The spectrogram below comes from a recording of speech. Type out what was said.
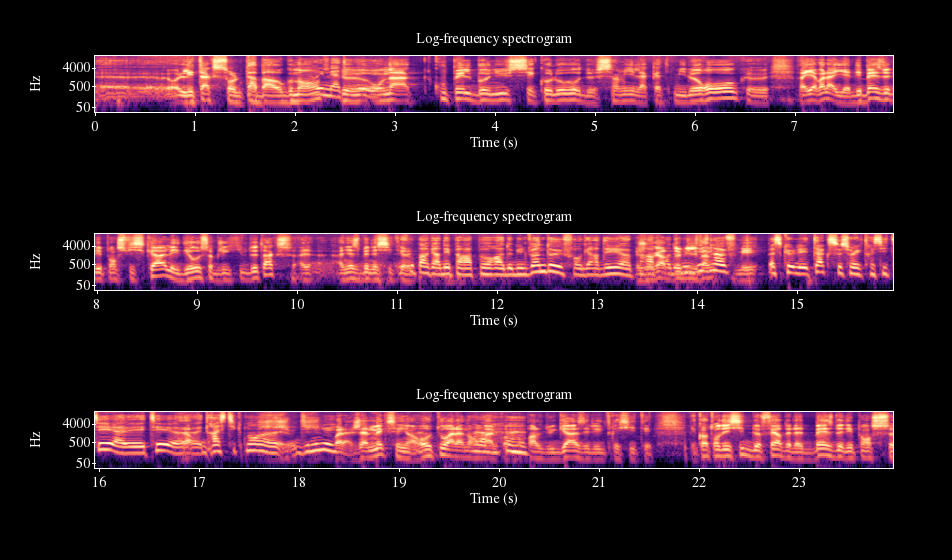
euh, les taxes sur le tabac augmentent, qu'on a couper le bonus écolo de 5 000 à 4 000 euros. Que, enfin, il y a, voilà, il y a des baisses de dépenses fiscales et des hausses objectives de taxes. Agnès Benassikiri. Il ne faut pas regarder par rapport à 2022, il faut regarder euh, par rapport à 2019. mais... Parce que les taxes sur l'électricité avaient été euh, drastiquement euh, diminuées. Voilà, j'admets que c'est un retour à la normale quand on parle du gaz et de l'électricité. Mais quand on décide de faire de la baisse de dépenses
